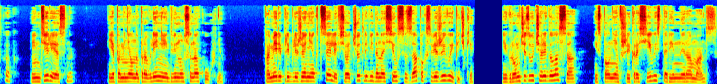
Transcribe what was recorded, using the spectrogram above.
как. Интересно. Я поменял направление и двинулся на кухню. По мере приближения к цели все отчетливее доносился запах свежей выпечки, и громче звучали голоса, исполнявшие красивый старинный романс.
